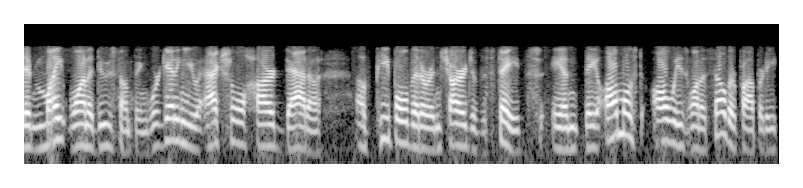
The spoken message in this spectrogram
that might want to do something. We're getting you actual hard data of people that are in charge of the states and they almost always want to sell their property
